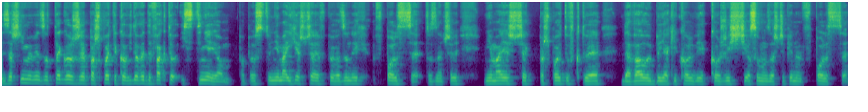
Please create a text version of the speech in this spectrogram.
Zacznijmy więc od tego, że paszporty covidowe de facto istnieją, po prostu nie ma ich jeszcze wprowadzonych w Polsce, to znaczy nie ma jeszcze paszportów, które dawałyby jakiekolwiek korzyści osobom zaszczepionym w Polsce.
